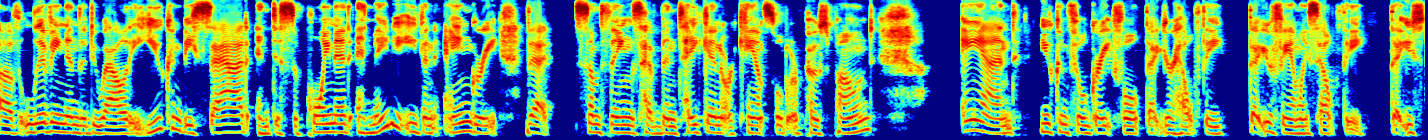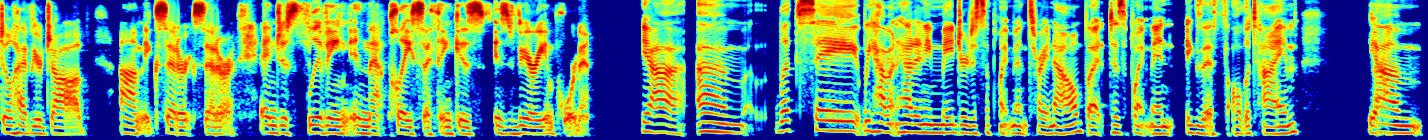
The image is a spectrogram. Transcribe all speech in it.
of living in the duality. You can be sad and disappointed and maybe even angry that some things have been taken or canceled or postponed. And you can feel grateful that you're healthy, that your family's healthy, that you still have your job, um, et cetera, et cetera. And just living in that place, I think, is is very important. Yeah. Um, let's say we haven't had any major disappointments right now, but disappointment exists all the time. Yeah. Um,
